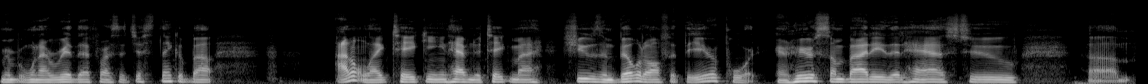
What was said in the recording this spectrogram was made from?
Remember when I read that part, I said, just think about I don't like taking having to take my shoes and belt off at the airport. And here's somebody that has to. Um,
